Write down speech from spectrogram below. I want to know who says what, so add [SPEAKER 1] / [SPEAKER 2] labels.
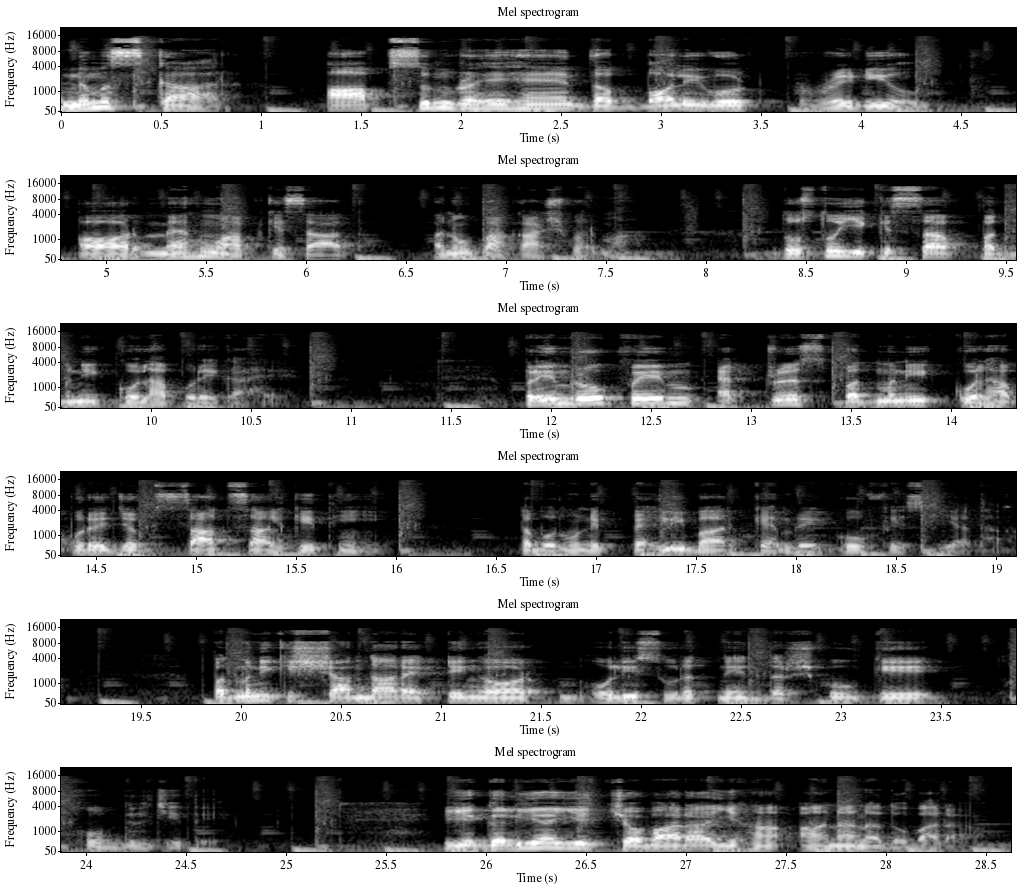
[SPEAKER 1] नमस्कार, आप सुन रहे हैं द बॉलीवुड रेडियो और मैं हूँ आपके साथ अनूप आकाश वर्मा। दोस्तों, ये किस्सा पद्मनी कोल्हापुरे का है। प्रेम रोग फेम एक्ट्रेस पद्मनी कोल्हापुरे जब सात साल की थीं, तब उन्होंने पहली बार कैमरे को फेस किया था। पद्मनी की शानदार एक्टिंग और भोली सूरत ने दर्शकों के खूब दिल जीते। ये गलियाँ, ये चौबारा, यहाँ आना ना दोबारा।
